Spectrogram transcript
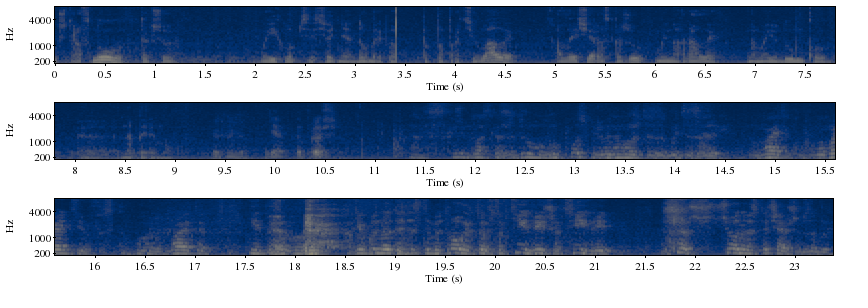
у- штрафну. Так що мої хлопці сьогодні добре по- по- попрацювали. Але ще раз кажу, ми награли, на мою думку, е, на перемогу. Угу. Дякую, прошу. Скажіть, будь ласка, вже другу гру поспіль ви не можете забити з гри. Ви маєте купу моментів, маєте і якби на 11-метровий, то в тій грі, що в цій грі. Що, ж- чого не вистачає, щоб забити?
